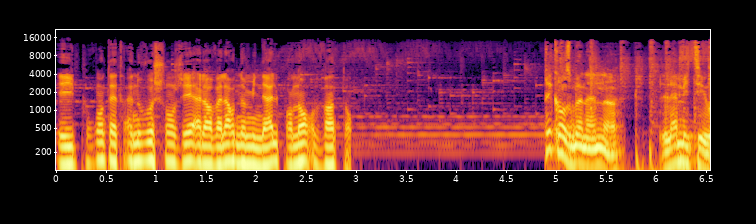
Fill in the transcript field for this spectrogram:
et ils pourront être à nouveau changés à leur valeur nominale pendant 20 ans. Fréquence banane, la météo.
